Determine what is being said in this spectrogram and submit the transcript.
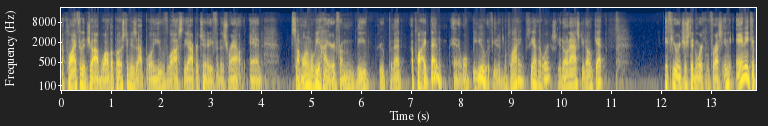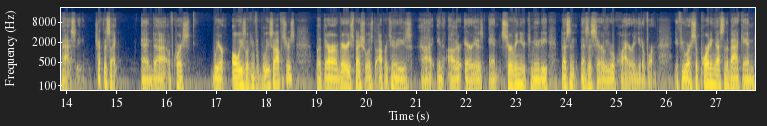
apply for the job while the posting is up, well, you've lost the opportunity for this round. And someone will be hired from the group that applied then, and it won't be you if you didn't apply. See how that works? You don't ask, you don't get. If you're interested in working for us in any capacity, check the site. And uh, of course, We are always looking for police officers, but there are very specialist opportunities uh, in other areas, and serving your community doesn't necessarily require a uniform. If you are supporting us in the back end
